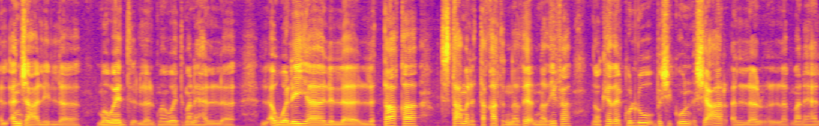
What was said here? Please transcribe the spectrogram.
الأنجع للمواد المواد معناها الأولية للطاقة وتستعمل الطاقات النظيفة. donc هذا كله باش يكون شعار معناها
